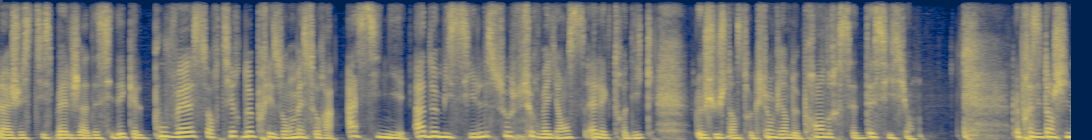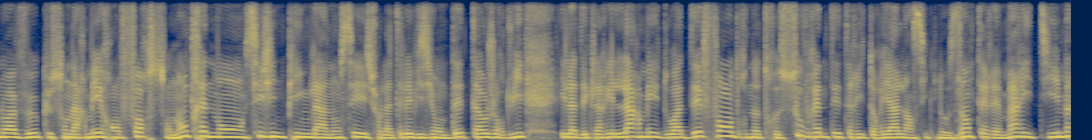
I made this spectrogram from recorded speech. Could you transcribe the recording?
La justice belge a décidé qu'elle pouvait sortir de prison mais sera assignée à domicile sous surveillance électronique. Le juge d'instruction vient de prendre cette décision. Le président chinois veut que son armée renforce son entraînement. Xi Jinping l'a annoncé sur la télévision d'État aujourd'hui. Il a déclaré l'armée doit défendre notre souveraineté territoriale ainsi que nos intérêts maritimes.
